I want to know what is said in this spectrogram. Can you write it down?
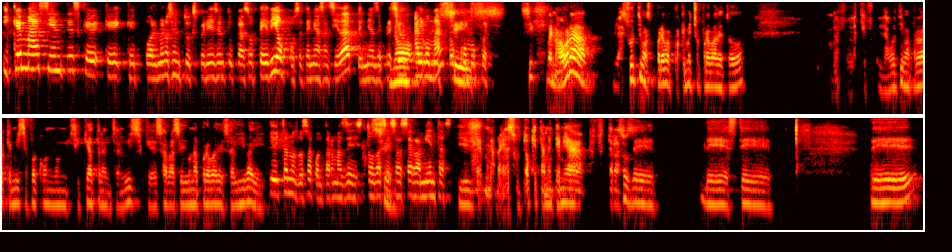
¿Y qué más sientes que, que, que, o al menos en tu experiencia, en tu caso, te dio? O sea, ¿tenías ansiedad? ¿Tenías depresión? No, ¿Algo más? sí, ¿O cómo fue? Sí, bueno, ahora las últimas pruebas, porque me he hecho prueba de todo. La, última prueba que me hice fue con un psiquiatra en San Luis, que es a base de una prueba de saliva y, Y ahorita nos vas a contar más de todas Sí. esas herramientas. y me resultó que también tenía trazos de, de este, de,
